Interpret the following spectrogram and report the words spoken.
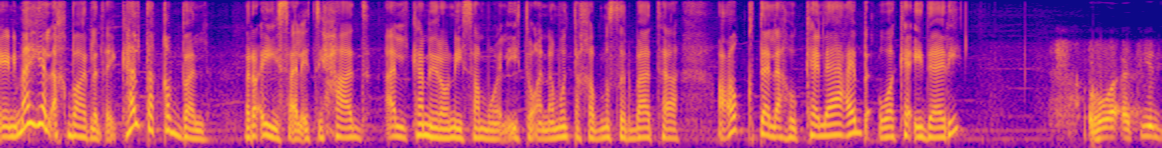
يعني ما هي الأخبار لديك؟ هل تقبل رئيس الاتحاد الكاميروني صامويل إيتو أن منتخب مصر بات عقد له كلاعب وكإداري؟ هو أكيد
